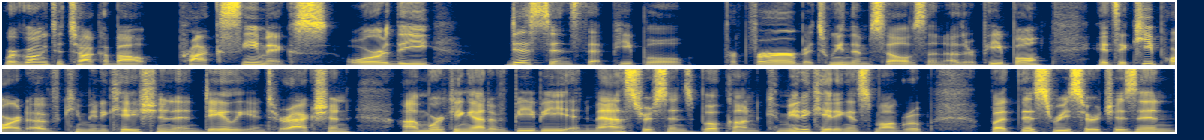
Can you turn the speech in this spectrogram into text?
we're going to talk about proxemics or the distance that people prefer between themselves and other people. It's a key part of communication and daily interaction. I'm working out of Beebe and Masterson's book on communicating in small group, but this research is in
